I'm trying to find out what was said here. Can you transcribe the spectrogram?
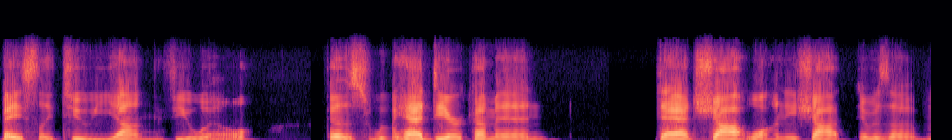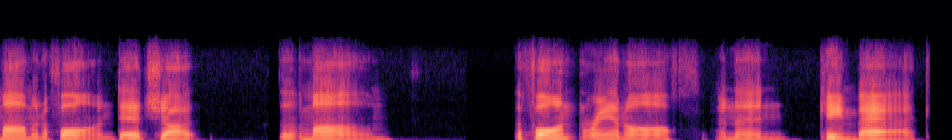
basically too young, if you will, because we had deer come in. Dad shot one. He shot. It was a mom and a fawn. Dad shot the mom. The fawn ran off and then came back.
